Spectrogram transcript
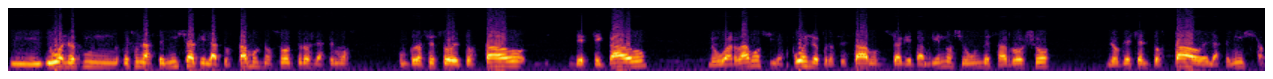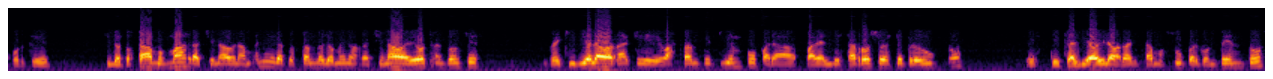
Y, bueno, es, es una semilla que la tostamos nosotros, le hacemos un proceso de tostado, de secado, lo guardamos y después lo procesamos, o sea que también nos llevó un desarrollo lo que es el tostado de la semilla, porque si lo tostábamos más reaccionaba de una manera, tostándolo menos reaccionaba de otra, entonces requirió la verdad que bastante tiempo para, para el desarrollo de este producto, este, que al día de hoy la verdad que estamos súper contentos.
